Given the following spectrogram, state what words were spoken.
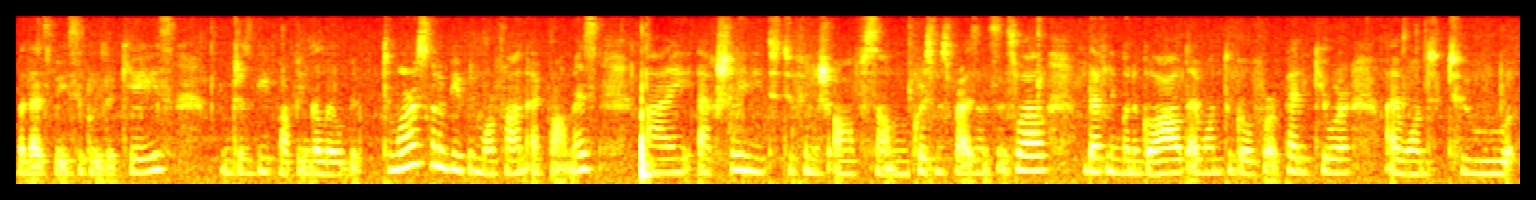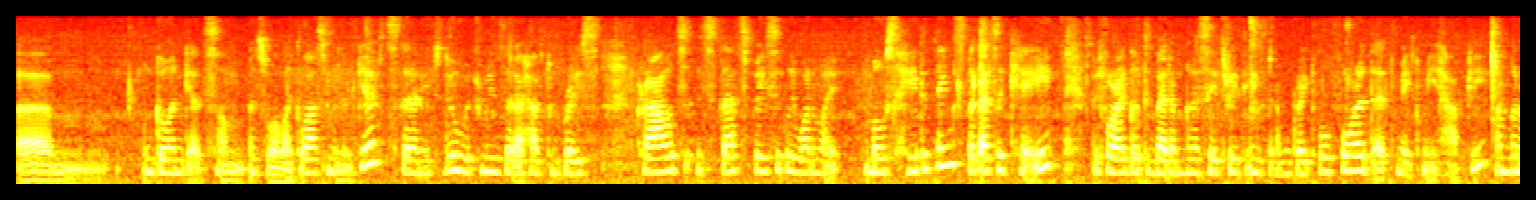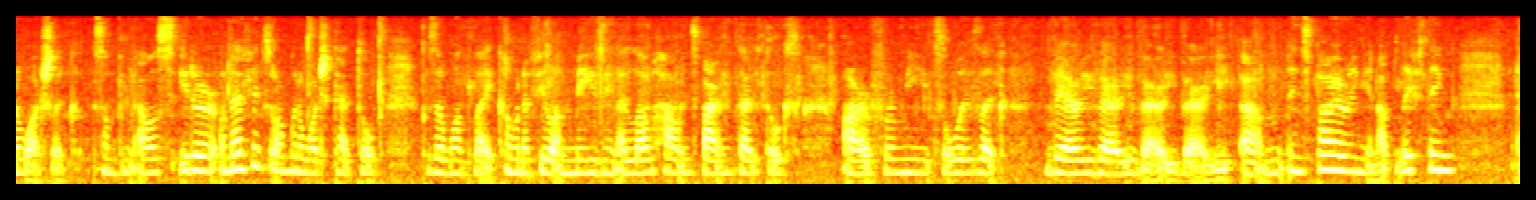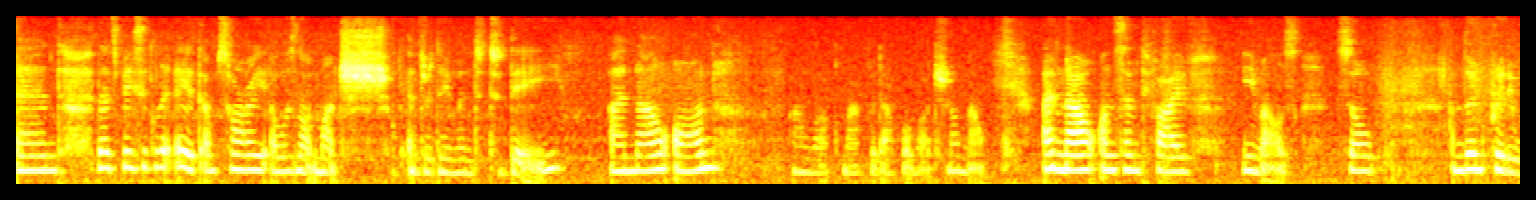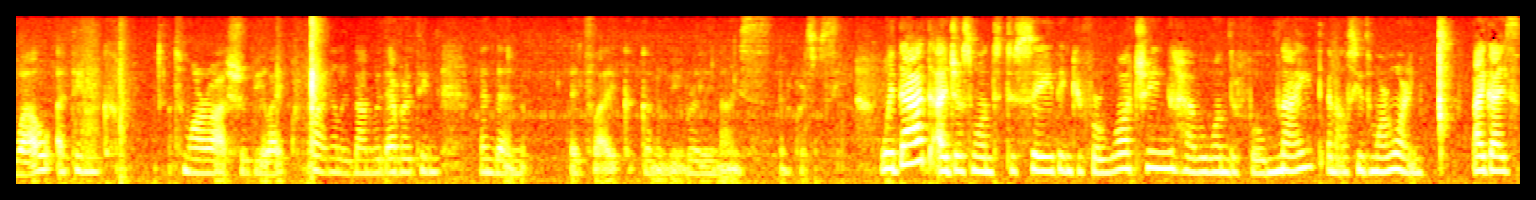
but that's basically the case. I'm just depuffing a little bit. Tomorrow's gonna be a bit more fun I promise. I actually need to finish off some Christmas presents as well. Definitely gonna go out. I want to go for a pedicure. I want to um, go and get some as well like last minute gifts that I need to do which means that I have to brace crowds. It's that's basically one of my most hated things but that's okay. Before I go to bed I'm gonna say three things that I'm grateful for that make me happy. I'm gonna watch like something else either on Netflix or I'm gonna watch a TED Talk because I want like I want to feel amazing. I love how inspiring TED Talks are for me. It's always like very very very very um, inspiring and uplifting and that's basically it. I'm sorry i was not much entertainment today. I'm now on unlock mac with apple watch not now. I'm now on 75 emails. So i'm doing pretty well. I think tomorrow i should be like finally done with everything. And then it's like gonna be really nice and christmassy with that i just wanted to say thank you for watching. Have a wonderful night and i'll see you tomorrow morning Bye guys.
